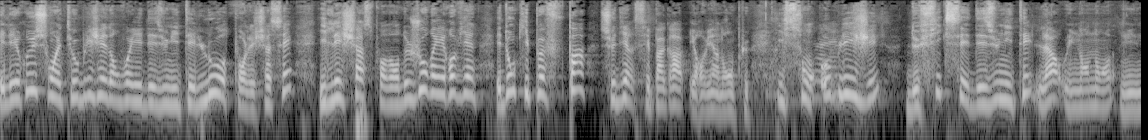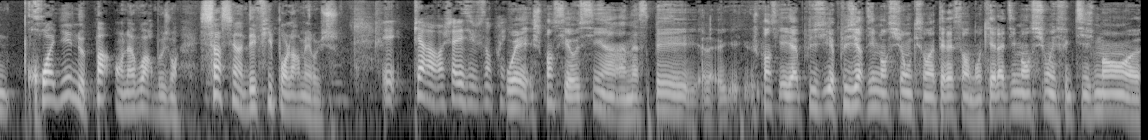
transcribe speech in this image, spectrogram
Et les Russes ont été obligés d'envoyer des unités lourdes pour les chasser. Ils les chassent pendant deux jours et ils reviennent. Et donc, ils ne peuvent pas se dire, c'est pas grave, ils reviendront plus. Ils sont obligés de fixer des unités là où ils, ont, croyaient ne pas en avoir besoin. Ça, c'est un défi pour l'armée russe. Et Pierre Arroche, allez-y, je vous en prie. Oui, je pense qu'il y a aussi un, aspect. Euh, je pense qu'il y, a plusieurs dimensions qui sont intéressantes. Donc, il y a la dimension, effectivement, euh,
